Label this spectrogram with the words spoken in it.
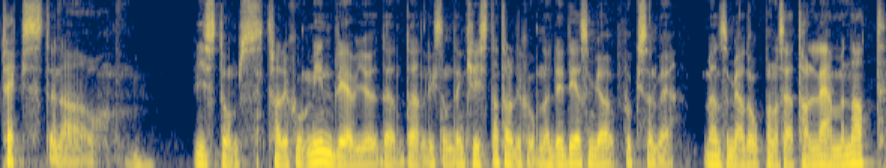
texterna och visdomstradition. Min blev ju den, den, liksom den kristna traditionen. Det är det som jag är uppvuxen med. Men som jag då på något sätt har lämnat.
